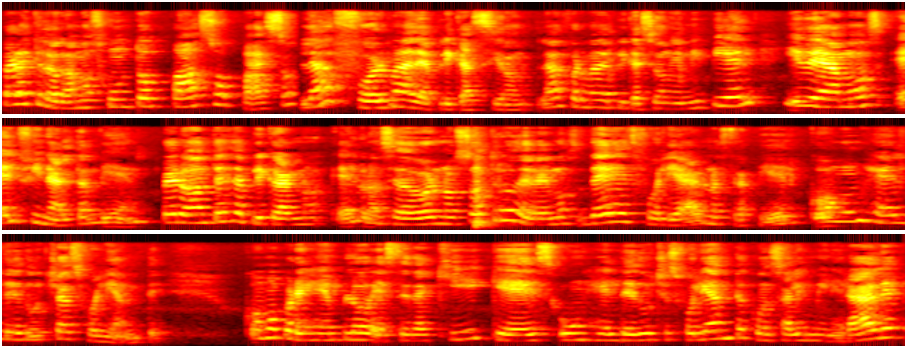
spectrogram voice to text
para que lo hagamos junto paso a paso la forma de aplicación, la forma de aplicación en mi piel y veamos el final también. Pero antes de aplicarnos el bronceador nosotros debemos de esfoliar nuestra piel con un gel de ducha esfoliante como por ejemplo este de aquí que es un gel de ducha esfoliante con sales minerales,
